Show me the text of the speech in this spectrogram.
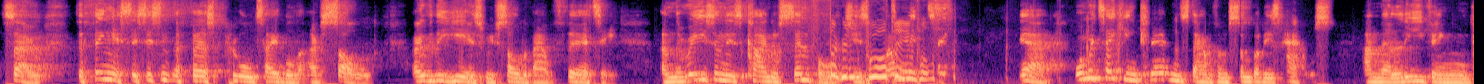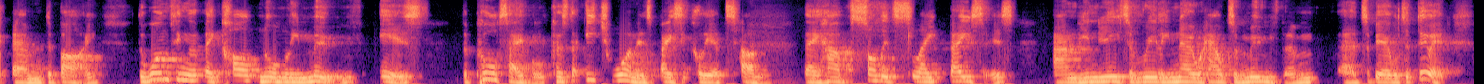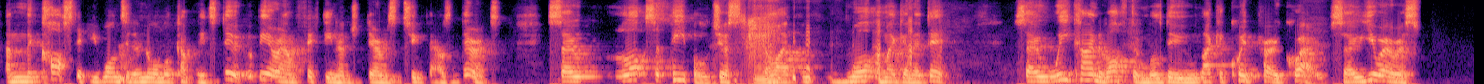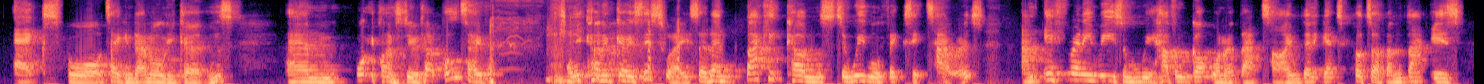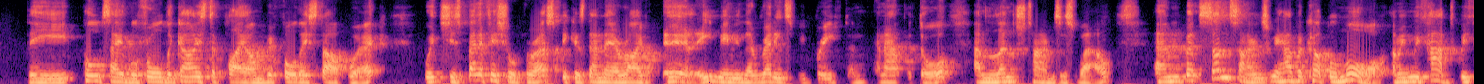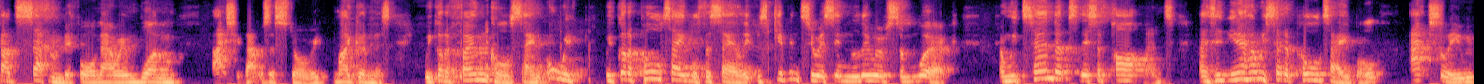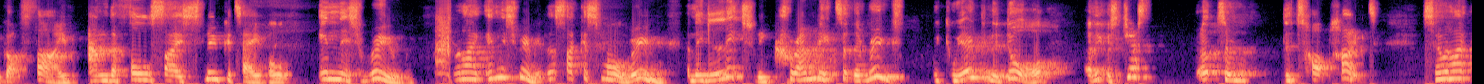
So the thing is, this isn't the first pool table that I've sold. Over the years, we've sold about 30. And the reason is kind of simple, which is pool tables. take- yeah, when we're taking curtains down from somebody's house and they're leaving um, Dubai, the one thing that they can't normally move is the pool table because each one is basically a ton. They have solid slate bases, and you need to really know how to move them uh, to be able to do it. And the cost, if you wanted a normal company to do it, would be around 1,500 dirhams and 2,000 dirhams. So lots of people just are like, what am I going to do? So we kind of often will do like a quid pro quo. So you owe us X for taking down all your curtains. Um, what you plan to do with that pool table? And it kind of goes this way. So then back it comes to we will fix it towers. And if for any reason we haven't got one at that time, then it gets put up, and that is the pool table for all the guys to play on before they start work, which is beneficial for us because then they arrive early, meaning they're ready to be briefed and, and out the door, and lunch times as well. Um, but sometimes we have a couple more. I mean, we've had we've had seven before now in one. Actually, that was a story. My goodness, we got a phone call saying, "Oh, we've we've got a pool table for sale. It was given to us in lieu of some work." And we turned up to this apartment and said, "You know how we said a pool table? Actually, we've got five and a full size snooker table in this room." We're like, "In this room? It looks like a small room." And they literally crammed it to the roof. We, we opened the door and it was just up to the top height. So we're like,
